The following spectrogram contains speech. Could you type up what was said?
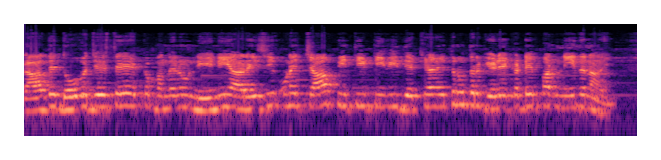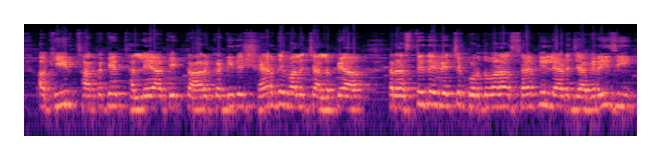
ਰਾਤ ਦੇ 2 ਵਜੇ ਤੇ ਇੱਕ ਬੰਦੇ ਨੂੰ ਨੀਂਦ ਨਹੀਂ ਆ ਰਹੀ ਸੀ। ਉਹਨੇ ਚਾਹ ਪੀਤੀ, ਟੀਵੀ ਦੇਖਿਆ ਇੱਧਰ ਉੱਧਰ ਗੇੜੇ ਕੱਢੇ, ਪਰ ਨੀਂਦ ਨਾ ਆਈ। ਅਖੀਰ ਥੱਕ ਕੇ ਥੱਲੇ ਆ ਕੇ ਕਾਰ ਕੱਢੀ ਤੇ ਸ਼ਹਿਰ ਦੇ ਵੱਲ ਚੱਲ ਪਿਆ। ਰਸਤੇ ਦੇ ਵਿੱਚ ਗੁਰਦੁਆਰਾ ਸਾਹਿਬ ਦੀ ਲਾਈਟ ਜਗ ਰਹੀ ਸੀ।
